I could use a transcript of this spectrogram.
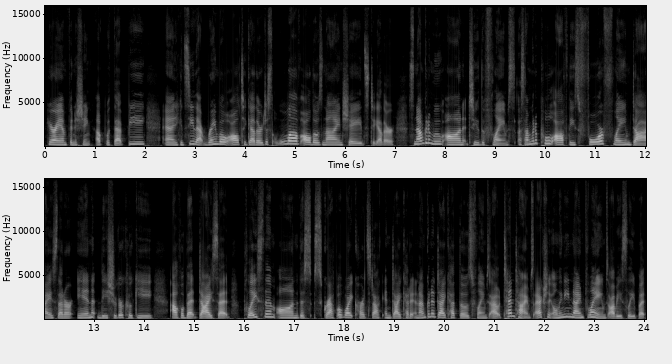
Here I am finishing up with that B and you can see that rainbow all together. Just love all those nine shades together. So now I'm going to move on to the flames. Uh, so I'm going to pull off these four flame dies that are in the Sugar Cookie alphabet die set place them on this scrap of white cardstock and die cut it. And I'm going to die cut those flames out 10 times. I actually only need nine flames, obviously, but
